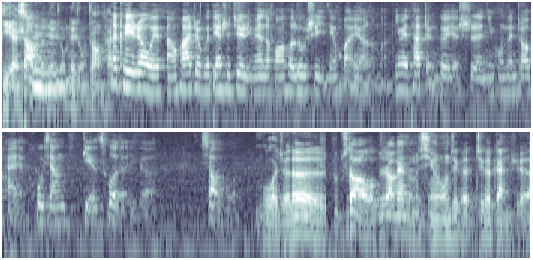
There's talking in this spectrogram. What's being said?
叠上的那种那种状态。那可以认为《繁花》这部电视剧里面的黄河路是已经还原了吗？因为它整个也是霓虹灯招牌互相叠错的一个效果。我觉得不知道，我不知道该怎么形容这个这个感觉。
